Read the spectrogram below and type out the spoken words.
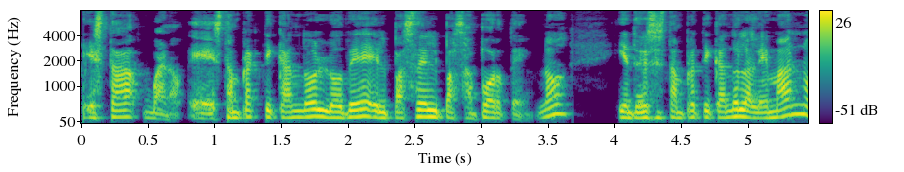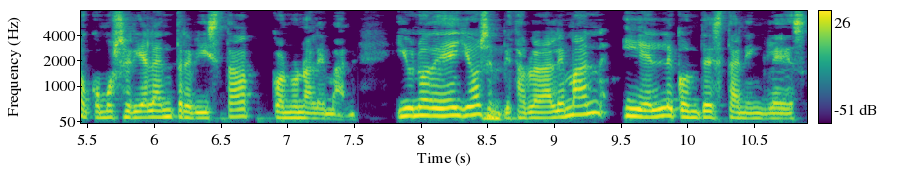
está, bueno, eh, están practicando lo del pase del pasaporte, ¿no? Y entonces están practicando el alemán o cómo sería la entrevista con un alemán. Y uno de ellos mm. empieza a hablar alemán y él le contesta en inglés,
